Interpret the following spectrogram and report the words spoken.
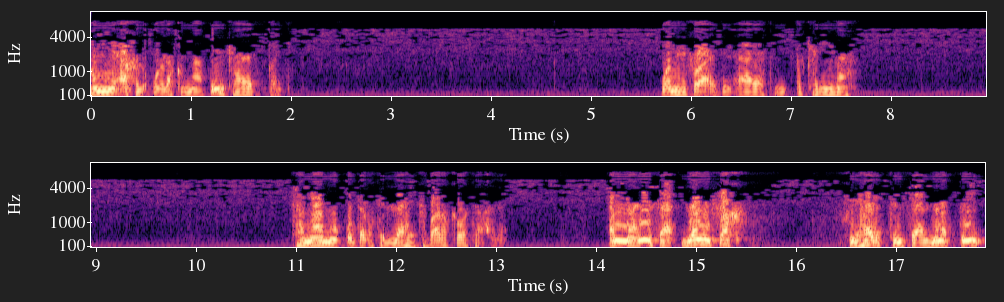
أني أخلق لكم ما كهذا الطير. ومن فوائد الآية الكريمة تمام قدرة الله تبارك وتعالى. أن عيسى ينفخ في هذا التمثال من الطين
